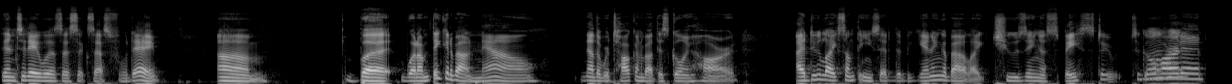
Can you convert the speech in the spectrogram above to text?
then today was a successful day. Um, but what I'm thinking about now, now that we're talking about this going hard, I do like something you said at the beginning about like choosing a space to to go mm-hmm. hard in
